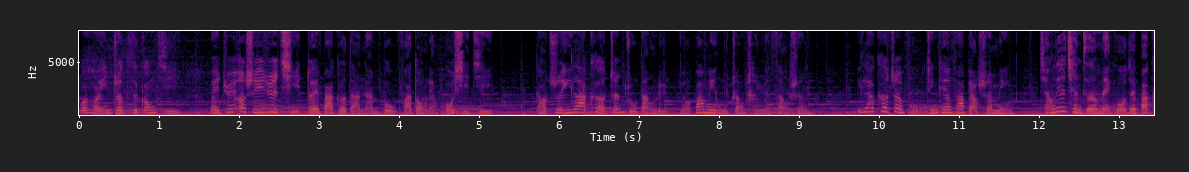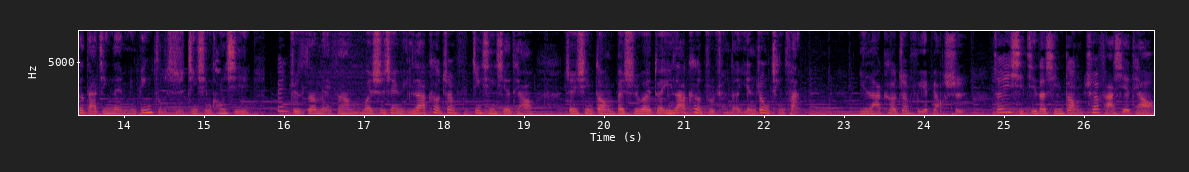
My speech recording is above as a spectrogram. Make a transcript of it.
为回应这次攻击，美军二十一日起对巴格达南部发动两波袭击，导致伊拉克真主党旅有八名武装成员丧生。伊拉克政府今天发表声明，强烈谴责美国对巴格达境内民兵组织进行空袭，并指责美方未事先与伊拉克政府进行协调。这一行动被视为对伊拉克主权的严重侵犯。伊拉克政府也表示，这一袭击的行动缺乏协调，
